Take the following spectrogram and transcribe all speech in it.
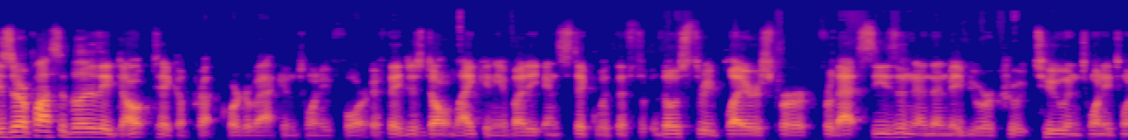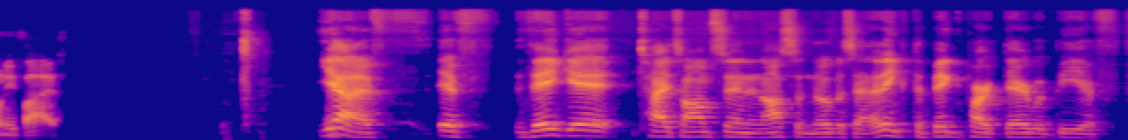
Is there a possibility they don't take a prep quarterback in 24 if they just don't like anybody and stick with the, those three players for for that season and then maybe recruit two in 2025? Yeah, if if they get Ty Thompson and Austin Novosad, I think the big part there would be if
